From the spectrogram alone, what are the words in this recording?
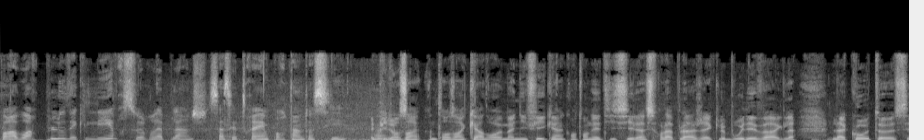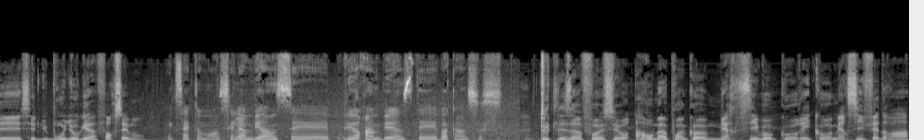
pour avoir plus d'équilibre sur la planche. Ça, c'est très important aussi. Et ouais. puis dans un, dans un cadre magnifique, hein, quand on est ici, là, sur la plage, avec le bruit des vagues, la, la côte, c'est du bon yoga, forcément. Exactement, c'est ouais. l'ambiance, pure ambiance des vacances. Toutes les infos sur aroma.com. Merci beaucoup Rico, merci Fedra.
